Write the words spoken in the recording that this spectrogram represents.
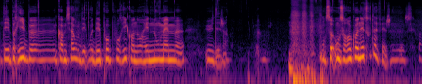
des bribes euh, comme ça ou des, ou des pots pourris qu'on aurait nous-mêmes eu déjà. on, se, on se reconnaît tout à fait, je, je sais pas.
